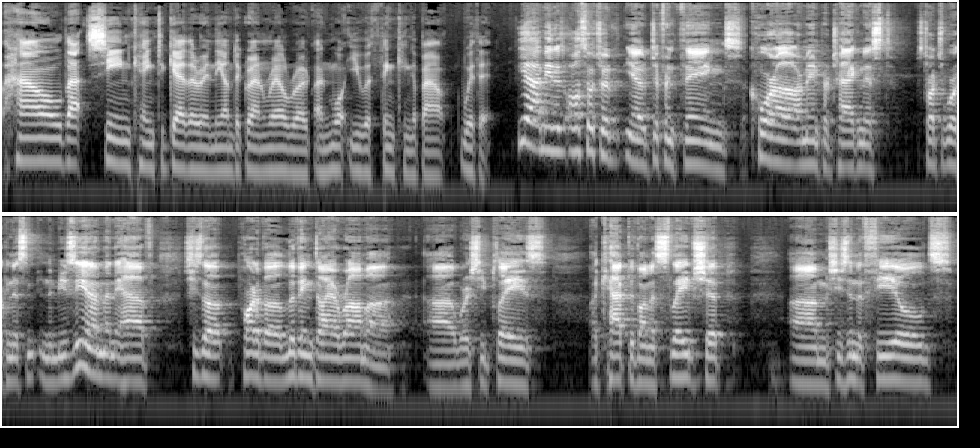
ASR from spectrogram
how that scene came together in the Underground Railroad and what you were thinking about with it. Yeah, I mean, there's all sorts of you know different things. Cora, our main protagonist, starts working in the museum, and they have she's a part of a living diorama uh, where she plays a captive on a slave ship. Um, she's in the fields,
